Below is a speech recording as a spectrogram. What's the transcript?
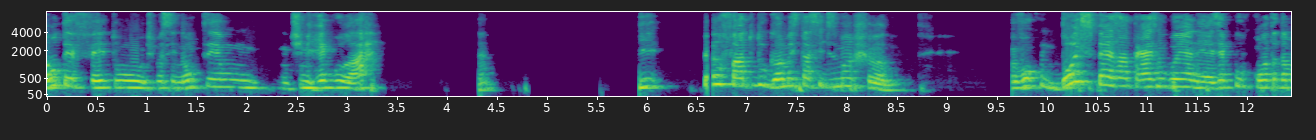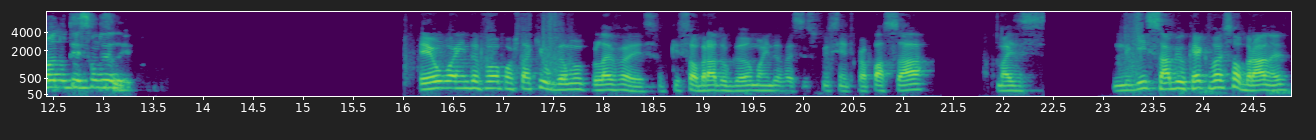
não ter feito, tipo assim, não ter um, um time regular. Né? E pelo fato do Gama estar se desmanchando. Eu vou com dois pés atrás no Goianésia por conta da manutenção do elenco. Eu ainda vou apostar que o Gama leva esse. O que sobrar do Gama ainda vai ser suficiente para passar, mas ninguém sabe o que é que vai sobrar, né?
